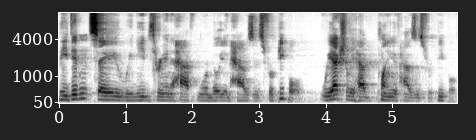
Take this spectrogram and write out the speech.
they didn't say we need three and a half more million houses for people. We actually have plenty of houses for people.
